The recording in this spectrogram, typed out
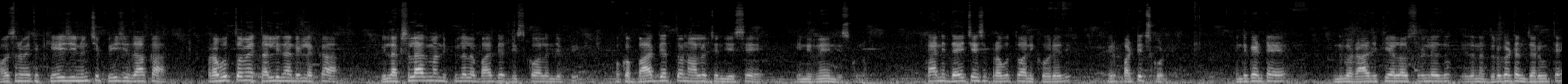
అవసరమైతే కేజీ నుంచి పీజీ దాకా ప్రభుత్వమే తల్లిదండ్రుల లెక్క ఈ లక్షలాది మంది పిల్లల బాధ్యత తీసుకోవాలని చెప్పి ఒక బాధ్యతతో ఆలోచన చేసే ఈ నిర్ణయం తీసుకున్నాం. కానీ దయచేసి ప్రభుత్వాన్ని కోరేది మీరు పట్టించుకోండి. ఎందుకంటే ఇందులో రాజకీయాలు అవసరం లేదు ఏదైనా దుర్ఘటన జరిగితే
